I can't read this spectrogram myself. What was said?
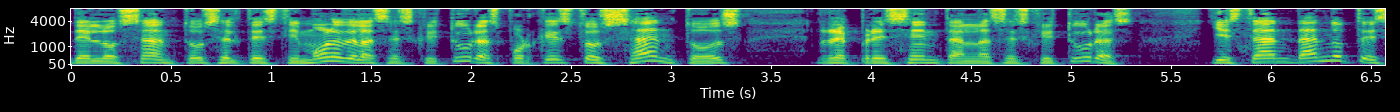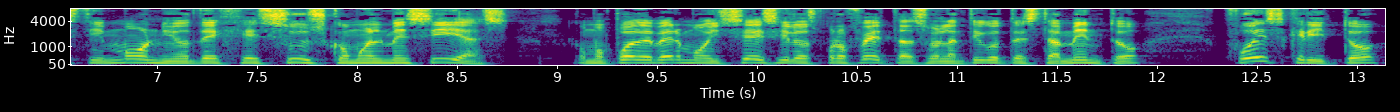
de los santos, el testimonio de las escrituras, porque estos santos representan las escrituras y están dando testimonio de Jesús como el Mesías como puede ver Moisés y los profetas o el Antiguo Testamento, fue escrito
